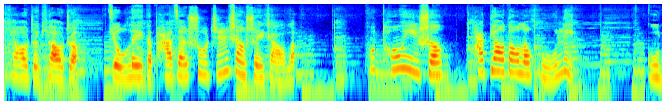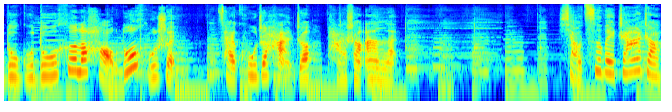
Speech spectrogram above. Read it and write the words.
跳着跳着就累得趴在树枝上睡着了。扑通一声，它掉到了湖里，咕嘟咕嘟喝了好多湖水，才哭着喊着爬上岸来。小刺猬渣渣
